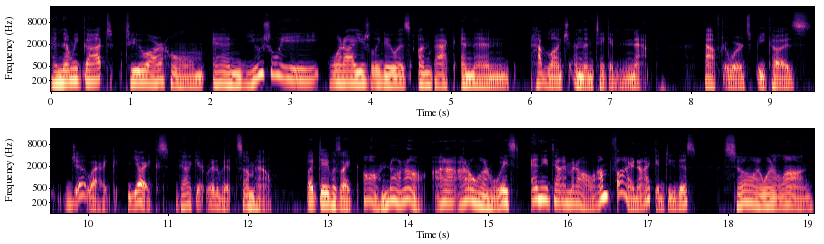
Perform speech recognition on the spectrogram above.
And then we got to our home. And usually, what I usually do is unpack and then have lunch and then take a nap afterwards because jet lag, yikes, got to get rid of it somehow. But Dave was like, oh, no, no, I, I don't want to waste any time at all. I'm fine. I could do this. So I went along,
